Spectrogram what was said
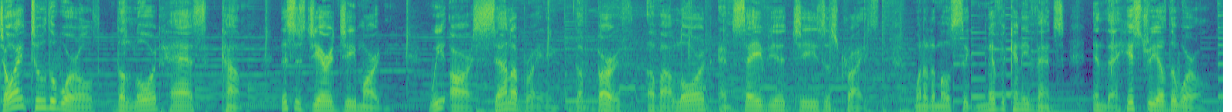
Joy to the world, the Lord has come. This is Jerry G. Martin. We are celebrating the birth of our Lord and Savior Jesus Christ, one of the most significant events in the history of the world.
